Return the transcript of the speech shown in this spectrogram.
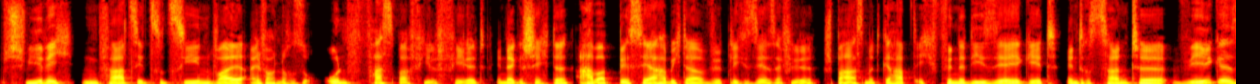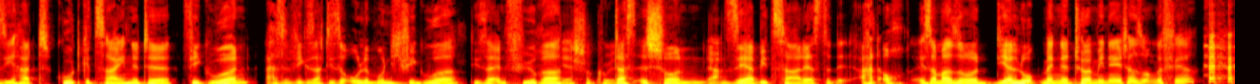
schwierig, ein Fazit zu ziehen, weil einfach noch so unfassbar viel fehlt in der Geschichte. Aber bisher habe ich da wirklich sehr, sehr viel Spaß mit gehabt. Ich finde, die Serie geht interessante Wege. Sie hat gut gezeichnete Figuren. Also, wie gesagt, diese Ole Munch-Figur, dieser Entführer. Cool. Das ist schon Ja. sehr bizarr. Der ist, hat auch, ich sag mal so, Dialogmenge Terminator so ungefähr.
